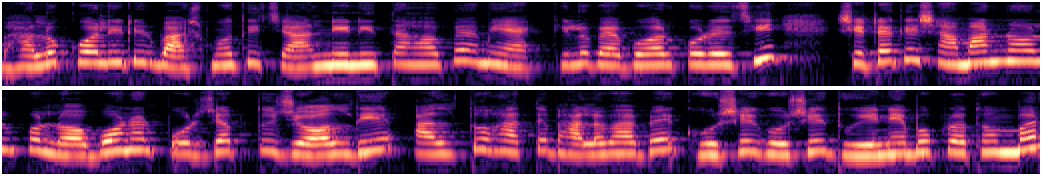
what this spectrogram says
ভালো কোয়ালিটির বাসমতি চাল নিয়ে নিতে হবে। আমি এক কিলো ব্যবহার করেছি। সেটাকে সামান্য অল্প লবণ আর পর্যাপ্ত জল দিয়ে আলতো হাতে ভালোভাবে ঘষে ঘষে ধুয়ে নেব প্রথমবার।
